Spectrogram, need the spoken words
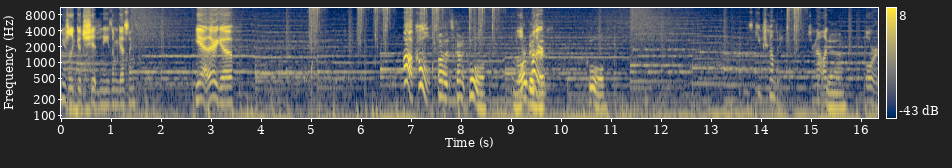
Usually good shit in these, I'm guessing. Yeah, there you go. Oh, cool. Oh, it's kind of cool. Morbid, but cool. This keeps you company. So you're not like yeah. bored.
